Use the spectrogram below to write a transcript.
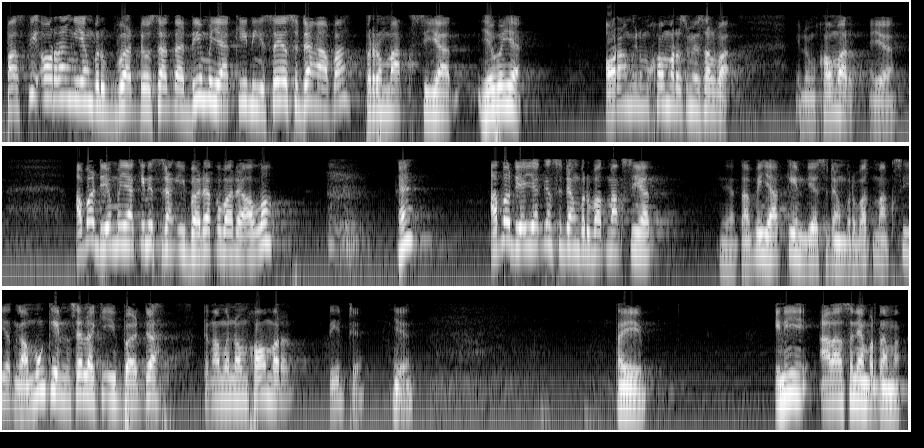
Pasti orang yang berbuat dosa tadi meyakini saya sedang apa? Bermaksiat. Ya Pak ya. Orang minum khamar semisal Pak. Minum khamar ya. Apa dia meyakini sedang ibadah kepada Allah? Eh? Atau dia yakin sedang berbuat maksiat? Ya, tapi yakin dia sedang berbuat maksiat. Nggak mungkin saya lagi ibadah dengan minum khamar. Tidak, ya. Baik. Ini alasan yang pertama.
